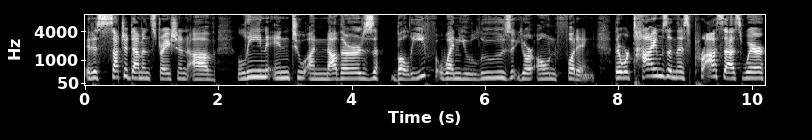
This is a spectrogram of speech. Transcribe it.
It is such a demonstration of lean into another's belief when you lose your own footing. There were times in this process where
